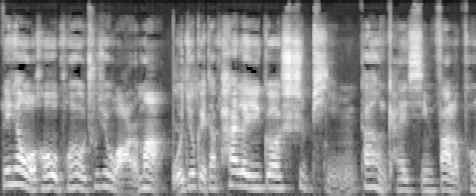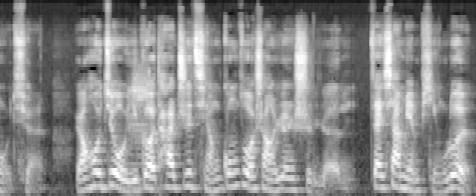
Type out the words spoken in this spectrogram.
那天我和我朋友出去玩嘛，我就给他拍了一个视频，他很开心，发了朋友圈，然后就有一个他之前工作上认识的人在下面评论。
